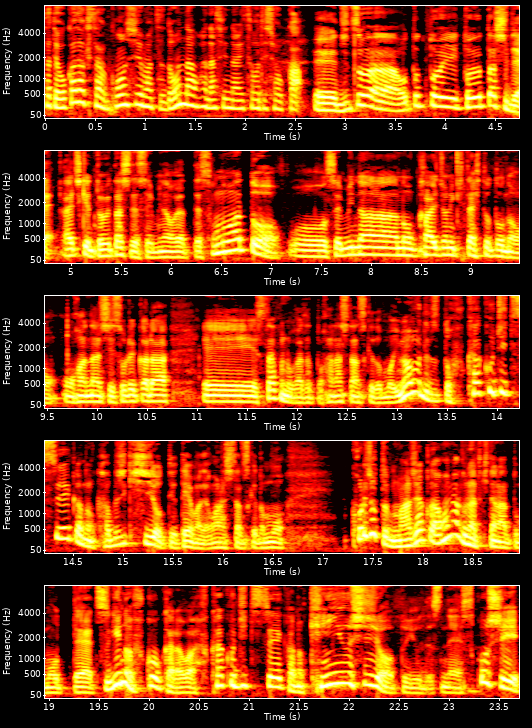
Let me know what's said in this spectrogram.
さて、岡崎さん、今週末どんなお話になりそうでしょうか？えー、実は、おととい、豊田市で、愛知県豊田市でセミナーをやって、その後、おセミナーの会場に来た人とのお話、それから、えー、スタッフの方と話したんですけども、今までずっと不確実成果の株式市場っていうテーマでお話したんですけども、これちょっと魔弱合わなくなってきたなと思って、次の不幸からは不確実性下の金融市場というですね、少し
